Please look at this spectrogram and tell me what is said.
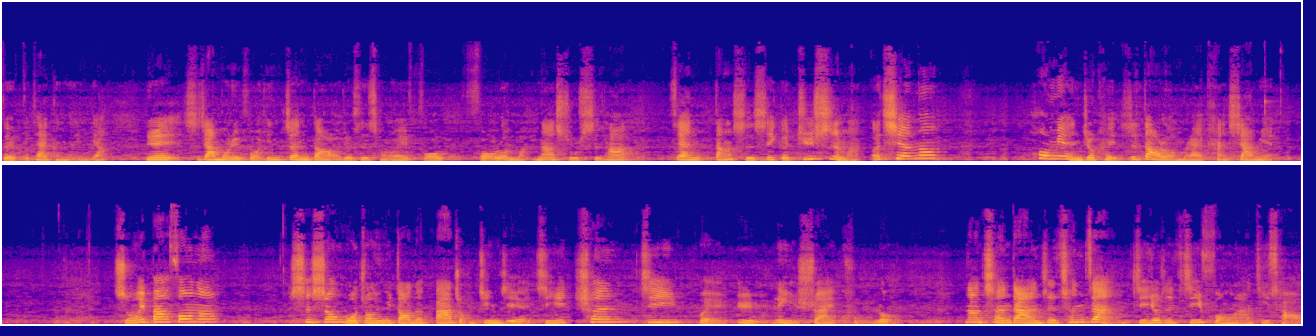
对，不太可能一样，因为释迦牟尼佛已经证到了，就是成为佛佛论嘛。那舒适他。在当时是一个居士嘛，而且呢，后面你就可以知道了。我们来看下面，所谓八风呢，是生活中遇到的八种境界，即称、讥、毁、誉、利、衰、苦、乐。那称当然是称赞，讥就是讥讽啊，讥嘲；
